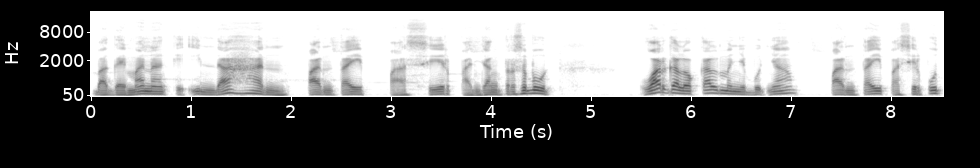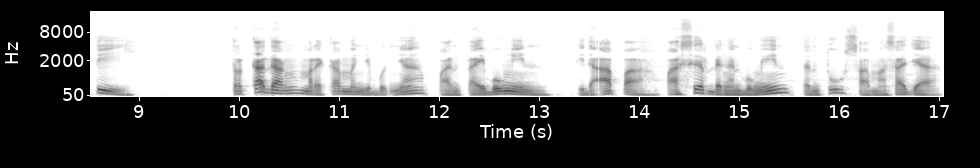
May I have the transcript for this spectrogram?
bagaimana keindahan pantai pasir panjang tersebut. Warga lokal menyebutnya pantai pasir putih. Terkadang mereka menyebutnya pantai bungin. Tidak apa, pasir dengan bungin tentu sama saja.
